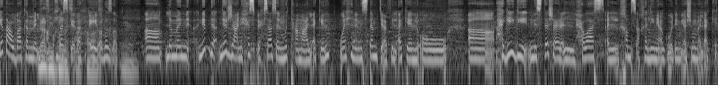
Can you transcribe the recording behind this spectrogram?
قطعه وبكملها لازم أخلصها، بس كذا. أيوه بالضبط. أيوه. آم لما نبدأ نرجع نحس بإحساس المتعة مع الأكل وإحنا نستمتع في الأكل وحقيقي نستشعر الحواس الخمسة خليني أقول إني أشم الأكل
